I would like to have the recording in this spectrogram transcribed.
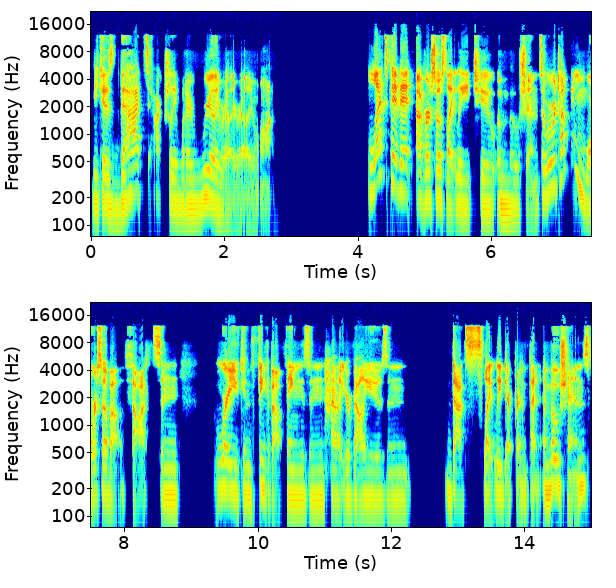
because that's actually what I really, really, really want. Let's pivot ever so slightly to emotion. So, we were talking more so about thoughts and where you can think about things and highlight your values. And that's slightly different than emotions.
